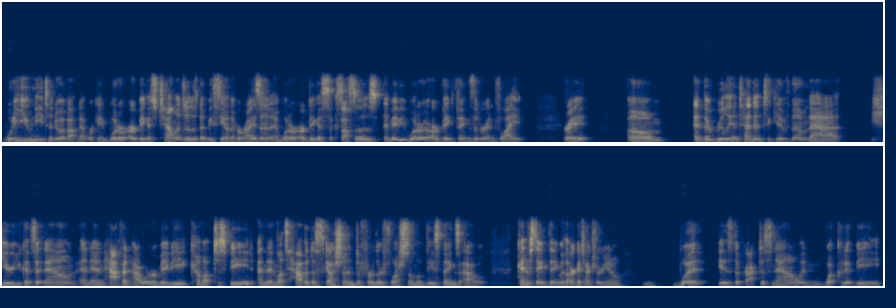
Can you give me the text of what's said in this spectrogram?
what do you need to know about networking? What are our biggest challenges that we see on the horizon and what are our biggest successes? And maybe what are our big things that are in flight, right? Um, and they're really intended to give them that here you can sit down and in half an hour maybe come up to speed and then let's have a discussion to further flush some of these things out kind of same thing with architecture you know what is the practice now and what could it be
